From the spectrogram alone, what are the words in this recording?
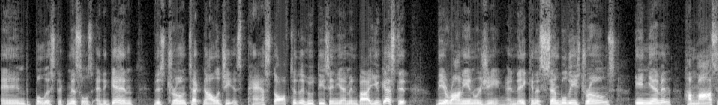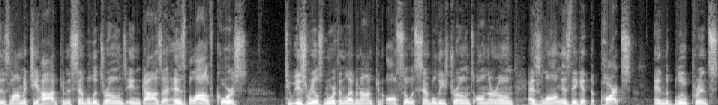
and ballistic missiles. And again, this drone technology is passed off to the Houthis in Yemen by, you guessed it, the Iranian regime. And they can assemble these drones in Yemen. Hamas, Islamic Jihad can assemble the drones in Gaza. Hezbollah, of course, to Israel's north in Lebanon can also assemble these drones on their own as long as they get the parts and the blueprints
